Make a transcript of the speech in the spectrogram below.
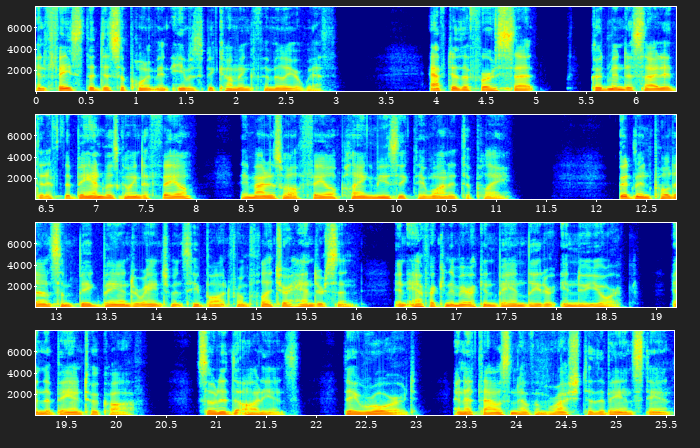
and faced the disappointment he was becoming familiar with. After the first set, Goodman decided that if the band was going to fail, they might as well fail playing music they wanted to play. Goodman pulled out some big band arrangements he bought from Fletcher Henderson, an African American band leader in New York, and the band took off. So did the audience. They roared, and a thousand of them rushed to the bandstand.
